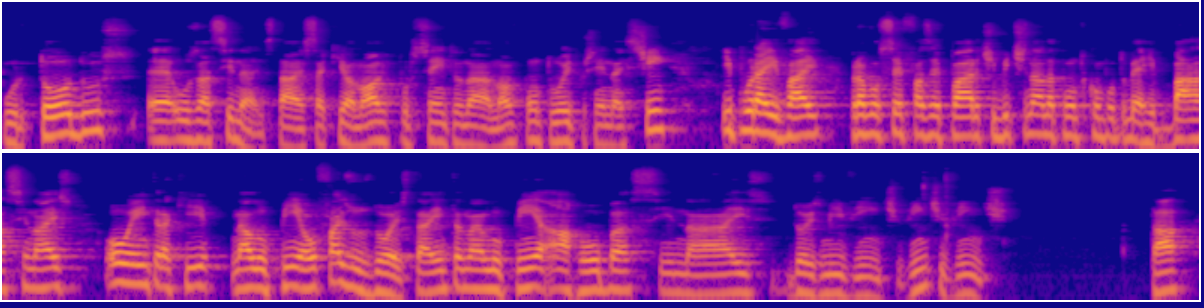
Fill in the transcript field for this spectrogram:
por todos é, os assinantes, tá? Essa aqui, ó, 9% na 9.8% na Steam, e por aí vai para você fazer parte bitnada.com.br barra sinais ou entra aqui na lupinha ou faz os dois, tá? Entra na lupinha arroba sinais 2020, 2020, tá?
